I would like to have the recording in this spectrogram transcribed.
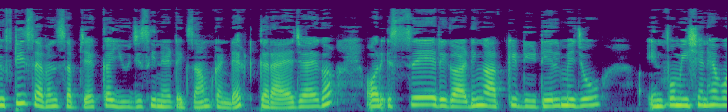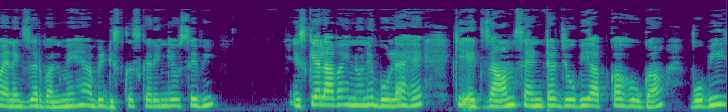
57 सब्जेक्ट का यूजीसी नेट एग्ज़ाम कंडक्ट कराया जाएगा। और इससे रिगार्डिंग आपकी डिटेल में जो इन्फॉर्मेशन है वो एनेक्सर वन में है अभी डिस्कस करेंगे उसे भी। इसके अलावा इन्होंने बोला है कि एग्ज़ाम सेंटर जो भी आपका होगा, वो भी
